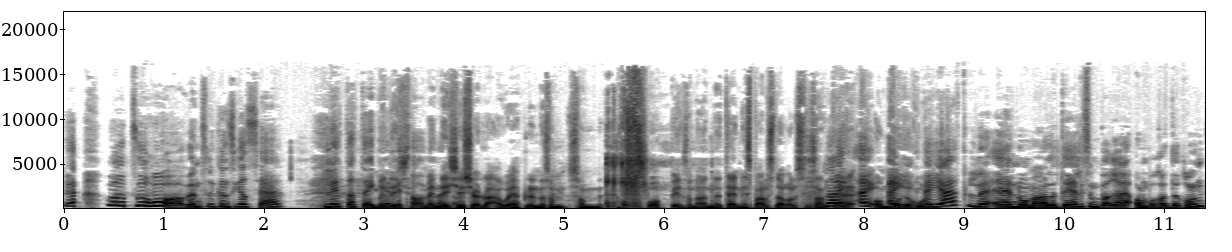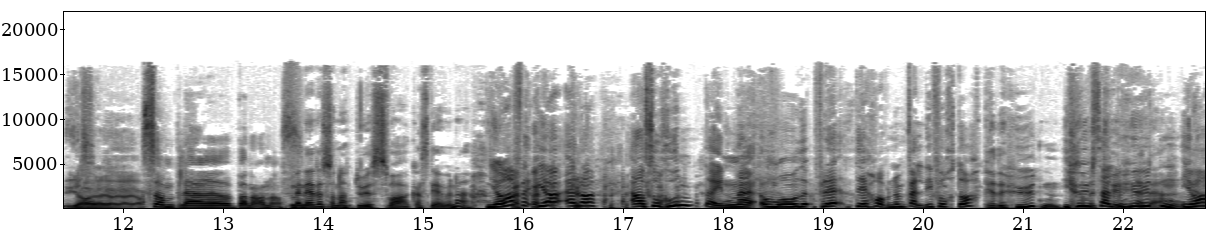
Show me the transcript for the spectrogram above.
Vært så hoven, så du kan sikkert se litt at jeg Men er litt hoven. men det er ikke selve øyeeplene som, som popper opp i en sånn tennisballstørrelse. Sant? Nei, det er området rundt. øyeeplene er normale. Det er liksom bare området rundt Ja, ja, ja, ja, ja. som blir bananas. Men er det sånn at du er svakest i øynene? Ja, for, ja, eller altså rundt øynene. Området, for det, det hovner veldig fort opp. Er det huden? I er selve huden. Ja.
